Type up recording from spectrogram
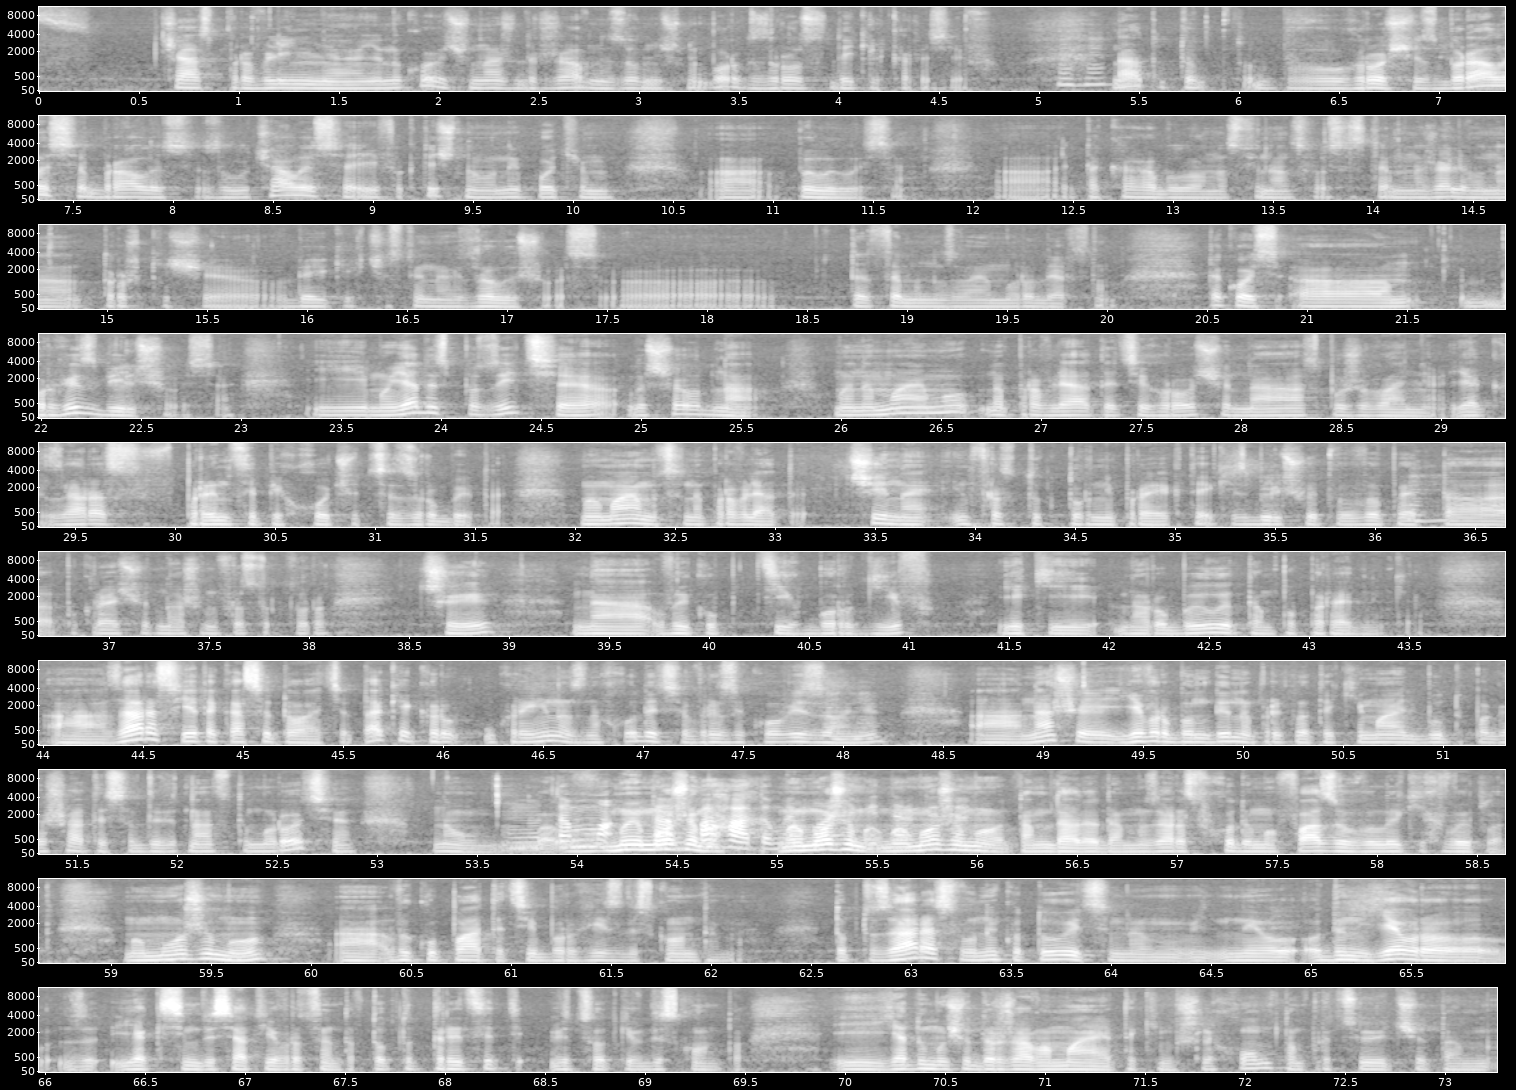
час правління Януковича наш державний зовнішній борг зрос декілька разів. Угу. Да, тобто гроші збиралися, бралися, залучалися, і фактично вони потім а, пилилися. А, і така була у нас фінансова система. На жаль, вона трошки ще в деяких частинах залишилась. А, те- це ми називаємо мародерством. Так ось, а, борги збільшилися. І моя диспозиція лише одна. Ми не маємо направляти ці гроші на споживання, як зараз в принципі хочуть це зробити. Ми маємо це направляти чи на інфраструктурні проекти, які збільшують ВВП та покращують нашу інфраструктуру, чи на викуп тих боргів, які наробили там попередники. А зараз є така ситуація, так як Україна знаходиться в ризиковій зоні, а наші євробонди, наприклад, які мають бути погашатися в 2019 році, ну, Ну, там, ми там можемо, багато ми, ми можемо, ми можемо там, да, да, да, ми зараз входимо в фазу великих виплат. Ми можемо а, викупати ці борги з дисконтами. Тобто зараз вони котуються на не 1 євро, як 70 євроцентів, тобто 30% дисконту. І я думаю, що держава має таким шляхом, там працюючи там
